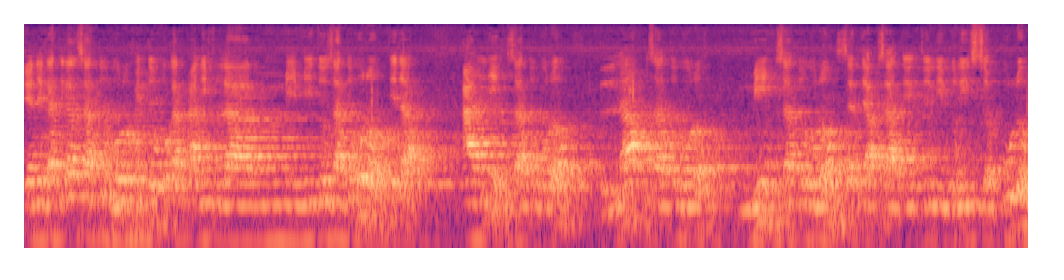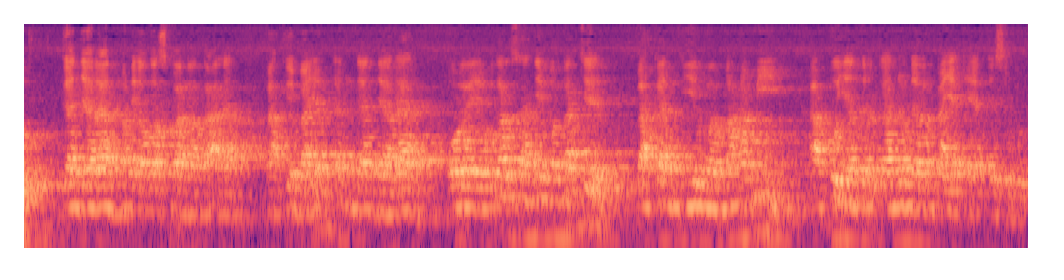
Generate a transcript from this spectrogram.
Yang dikatakan satu huruf itu bukan alif lam mim itu satu huruf. Tidak. Alif satu huruf lam satu huruf mim satu huruf. Setiap satu itu diberi sepuluh ganjaran oleh Allah Subhanahu Wa Taala. Maka bayangkan ganjaran. Orang yang bukan sahaja membaca bahkan dia memahami apa yang terkandung dalam ayat-ayat tersebut.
